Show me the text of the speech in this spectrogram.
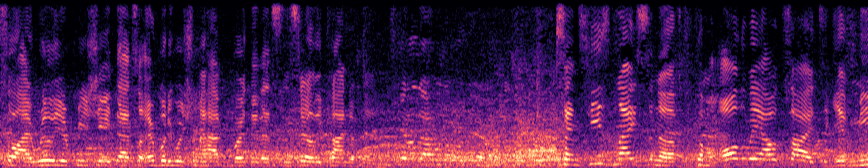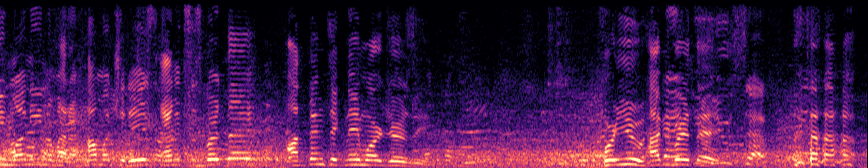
so I really appreciate that. So everybody wish him a happy birthday. That's sincerely kind of him. Since he's nice enough to come all the way outside to give me money, no matter how much it is, and it's his birthday, authentic Neymar jersey. For you, happy Thank birthday. you.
